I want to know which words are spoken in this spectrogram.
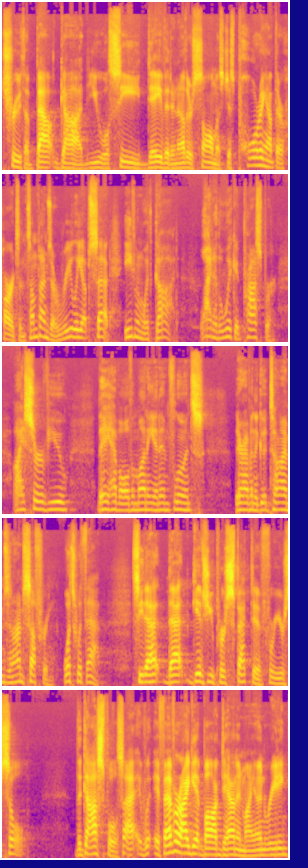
truth about God, you will see David and other psalmists just pouring out their hearts, and sometimes they're really upset, even with God. Why do the wicked prosper? I serve you. They have all the money and influence. They're having the good times, and I'm suffering. What's with that? See, that, that gives you perspective for your soul. The Gospels, I, if ever I get bogged down in my own reading,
